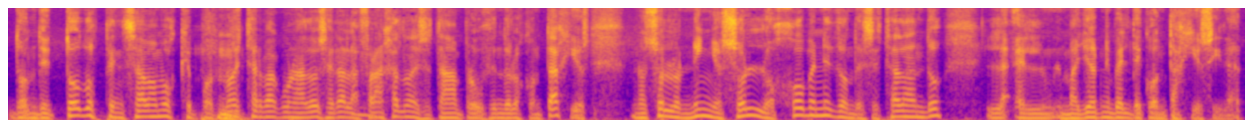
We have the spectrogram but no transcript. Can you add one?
donde todos pensábamos que por no estar vacunados era la franja donde se estaban produciendo los contagios. No son los niños, son los jóvenes donde se está dando la- el mayor nivel de contagiosidad.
